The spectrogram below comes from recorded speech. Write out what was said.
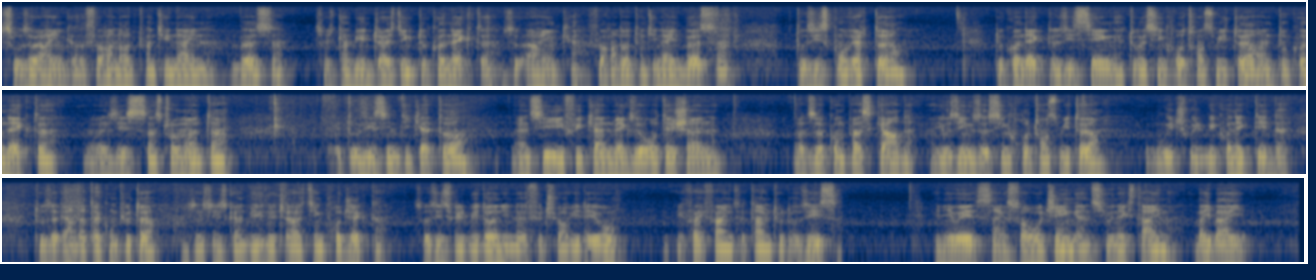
through the ARINC 429 bus. So it can be interesting to connect the ARINC 429 bus to this converter, to connect this thing to a synchro transmitter and to connect this instrument to this indicator and see if we can make the rotation of the compass card using the synchro transmitter which will be connected to the air data computer. So this can be an interesting project. So this will be done in a future video if I find the time to do this. Anyway, thanks for watching and see you next time. Bye bye.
